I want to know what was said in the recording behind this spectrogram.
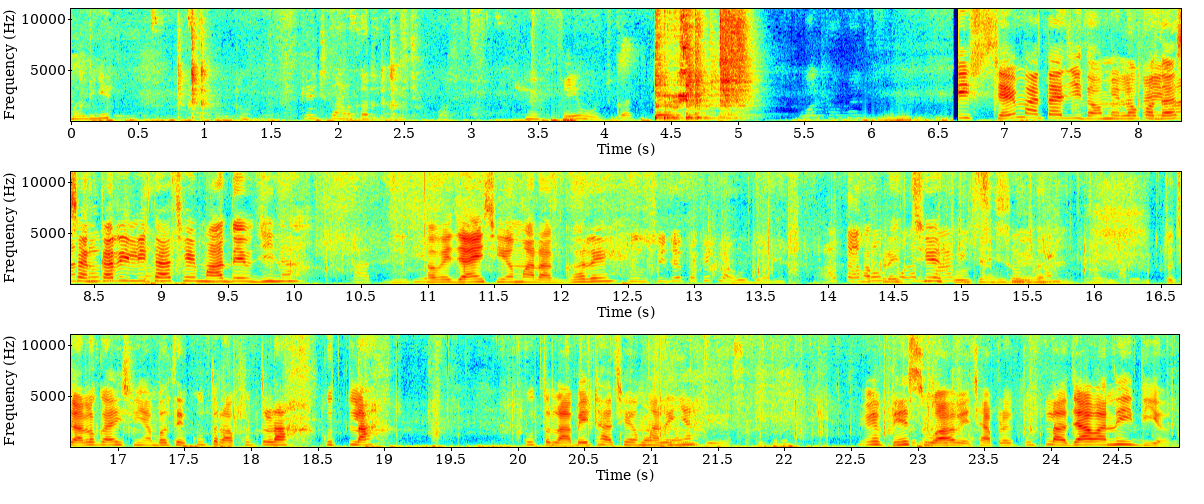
મળીએ. એવું જ કરતા જય માતાજી તો અમે લોકો દર્શન કરી લીધા છે મહાદેવજીના. હવે જાય છીએ અમારા ઘરે. તો આપણે છે તુલસી શું કરે તો ચાલો ગાઈશ અહીંયા બધે કૂતરા કૂતળા કૂતલા કૂતલા બેઠા છે અમારે અહીંયા. એ ભેંસું આવે છે આપણે પૂતલા જવા નહીં દે હવે.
